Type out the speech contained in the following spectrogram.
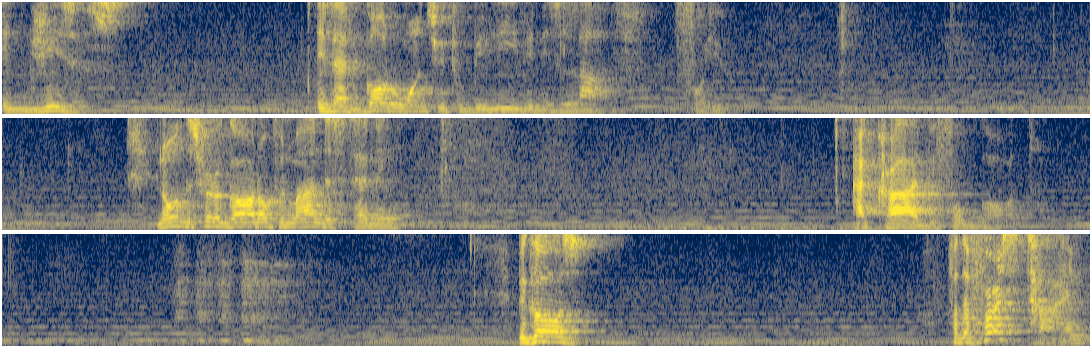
in Jesus is that God wants you to believe in his love for you. You know, the Spirit of God opened my understanding, I cried before God. Because for the first time,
